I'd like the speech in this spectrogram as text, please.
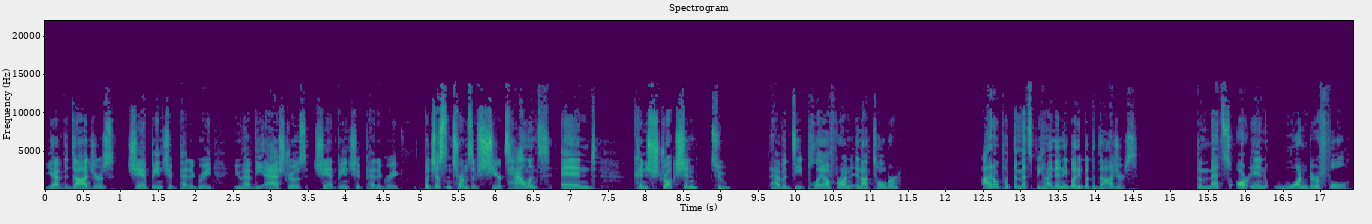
you have the Dodgers, championship pedigree. You have the Astros, championship pedigree. But just in terms of sheer talent and construction to have a deep playoff run in October, I don't put the Mets behind anybody but the Dodgers. The Mets are in wonderful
